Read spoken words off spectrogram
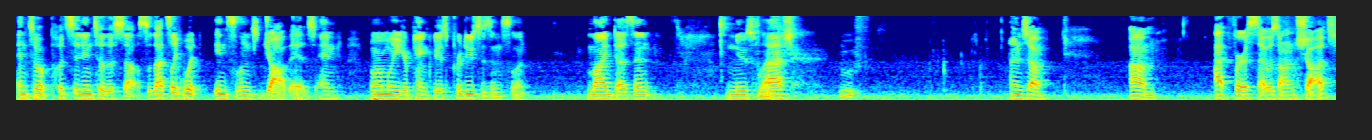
and so it puts it into the cells. So that's like what insulin's job is. And normally your pancreas produces insulin. Mine doesn't. Newsflash. Oof. and so um at first i was on shots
